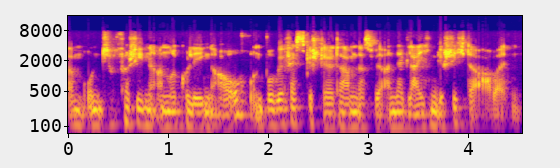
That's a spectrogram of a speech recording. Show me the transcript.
ähm, und verschiedene andere Kollegen auch und wo wir festgestellt haben, dass wir an der gleichen Geschichte arbeiten.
